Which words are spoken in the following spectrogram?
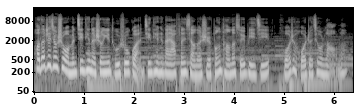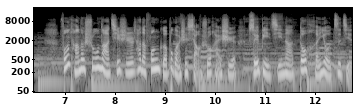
好的，这就是我们今天的声音图书馆。今天跟大家分享的是冯唐的随笔集《活着活着就老了》。冯唐的书呢，其实他的风格，不管是小说还是随笔集呢，都很有自己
